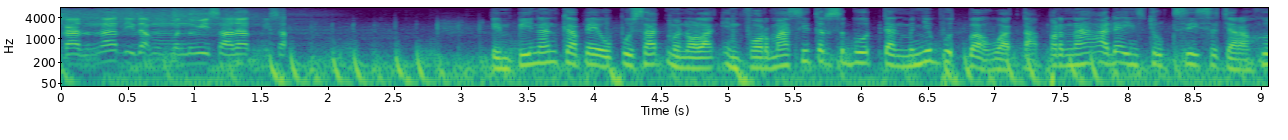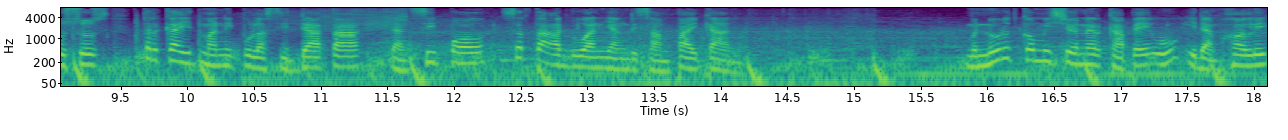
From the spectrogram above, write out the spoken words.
karena tidak memenuhi syarat misalnya Pimpinan KPU Pusat menolak informasi tersebut dan menyebut bahwa tak pernah ada instruksi secara khusus terkait manipulasi data dan sipol serta aduan yang disampaikan. Menurut Komisioner KPU Idam Holik,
